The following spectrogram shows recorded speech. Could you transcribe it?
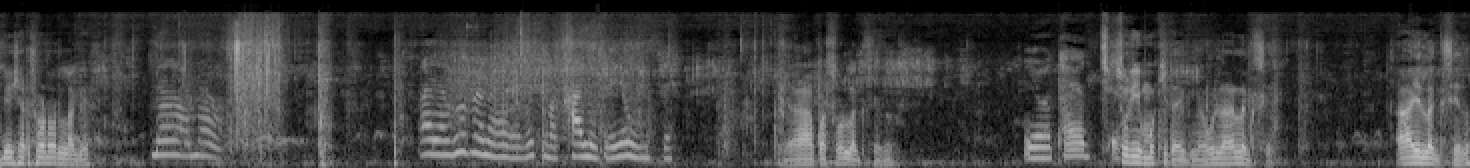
બે ચાર છોડવા લાગે. ના ના. આ રૂપે ને વચમાં ખાલું છે એવું છે. આ પાછું અલગ છે એવા થાય જ છે. સૂર્યમુખી ટાઈપના ઓલા અલગ છે. આ અલગ છે તો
